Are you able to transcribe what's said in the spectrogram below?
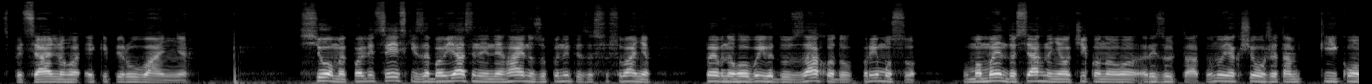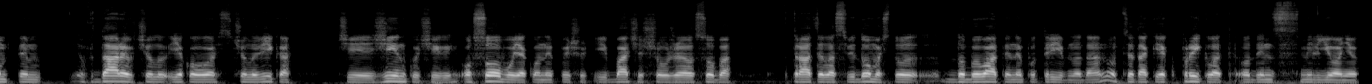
спеціального екіпірування. Сьоме. Поліцейський зобов'язаний негайно зупинити застосування певного виду заходу примусу в момент досягнення очікуваного результату. Ну, якщо вже там кійком тим вдарив якогось чоловіка, чи жінку, чи особу, як вони пишуть, і бачиш, що вже особа втратила свідомість, то добивати не потрібно. Да? Ну, це так як приклад один з мільйонів.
